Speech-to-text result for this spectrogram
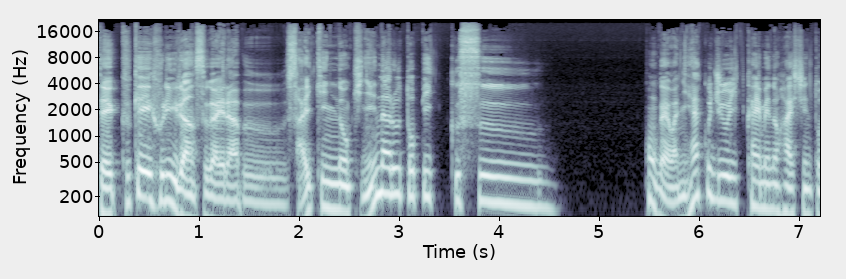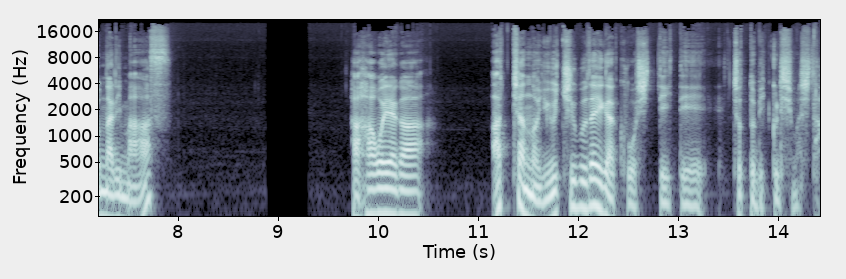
テック系フリーランスが選ぶ最近の気になるトピックス。今回は211回目の配信となります。母親があっちゃんの YouTube 大学を知っていてちょっとびっくりしました。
